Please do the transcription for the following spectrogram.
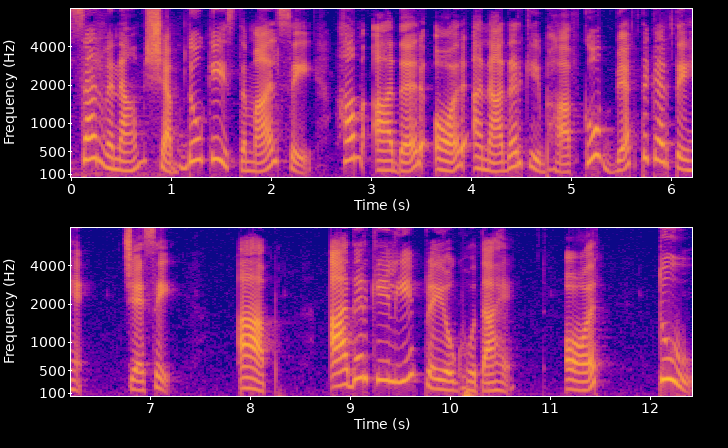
सर्वनाम शब्दों के इस्तेमाल से हम आदर और अनादर के भाव को व्यक्त करते हैं। जैसे, आप आदर के लिए प्रयोग होता है और तू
